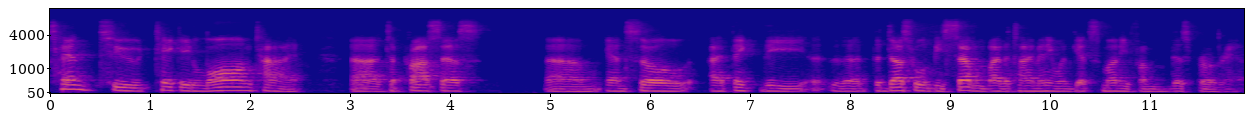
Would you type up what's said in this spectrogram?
tend to take a long time uh, to process. Um, and so I think the, the, the dust will be settled by the time anyone gets money from this program.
